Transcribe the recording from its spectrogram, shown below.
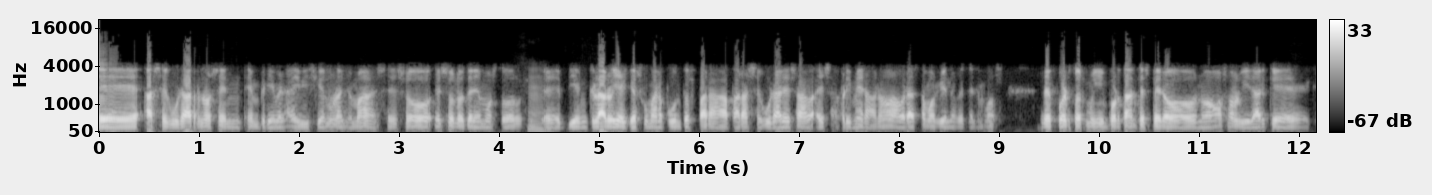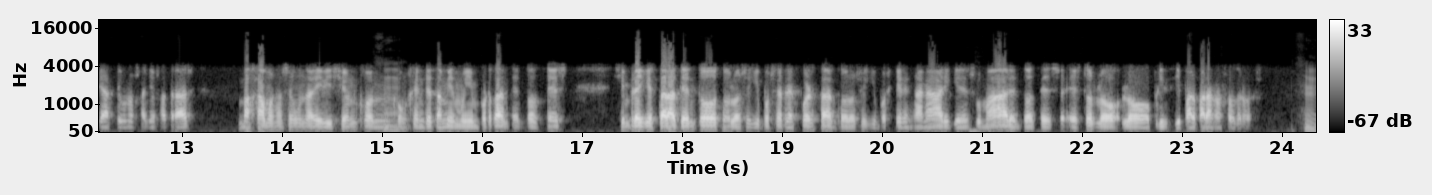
eh, asegurarnos en, primera división un año más. Eso, eso lo tenemos todos hmm. eh, bien claro y hay que sumar puntos para, para asegurar esa, esa primera. ¿no? Ahora estamos viendo que tenemos refuerzos muy importantes, pero no vamos a olvidar que, hace unos años atrás bajamos a segunda división con, hmm. con gente también muy importante. Entonces, siempre hay que estar atento, todos los equipos se refuerzan, todos los equipos quieren ganar y quieren sumar, entonces esto es lo, lo principal para nosotros. Hmm.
